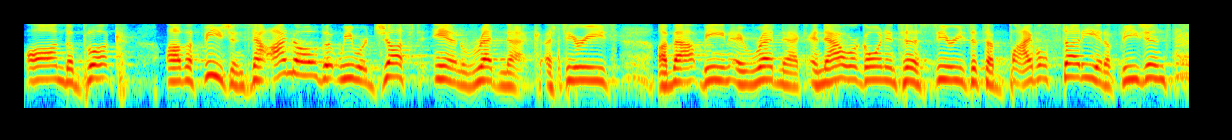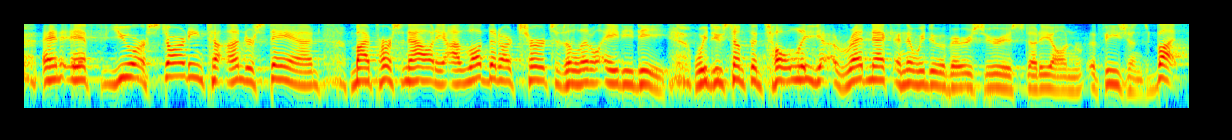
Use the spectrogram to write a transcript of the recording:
on the book of Ephesians. Now, I know that we were just in Redneck, a series about being a redneck, and now we're going into a series that's a Bible study in Ephesians. And if you are starting to understand my personality, I love that our church is a little ADD. We do something totally redneck, and then we do a very serious study on Ephesians. But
